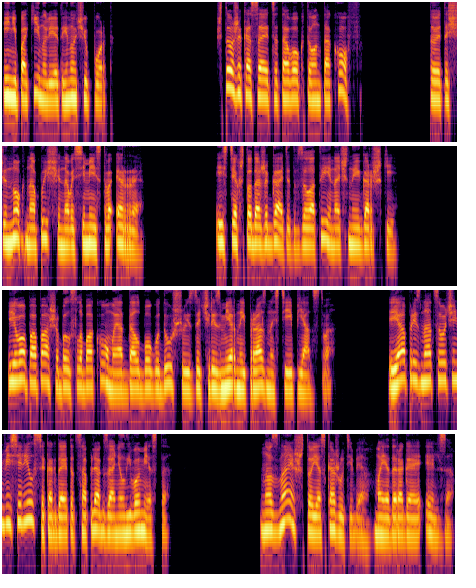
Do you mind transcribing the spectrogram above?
и не покинули этой ночью порт. Что же касается того, кто он таков, то это щенок напыщенного семейства Эрре. Из тех, что даже гадит в золотые ночные горшки. Его папаша был слабаком и отдал Богу душу из-за чрезмерной праздности и пьянства. Я, признаться, очень веселился, когда этот сопляк занял его место. Но знаешь, что я скажу тебе, моя дорогая Эльза?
